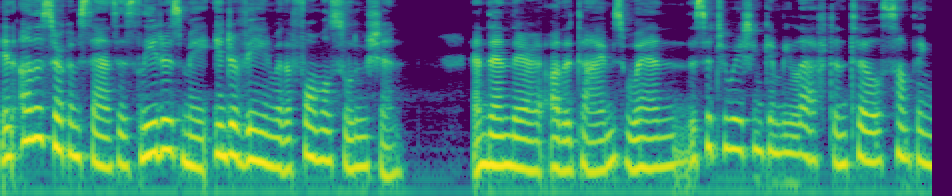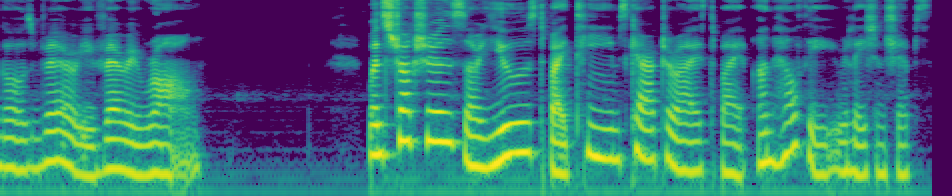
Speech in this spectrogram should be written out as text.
In other circumstances, leaders may intervene with a formal solution, and then there are other times when the situation can be left until something goes very, very wrong. When structures are used by teams characterized by unhealthy relationships,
